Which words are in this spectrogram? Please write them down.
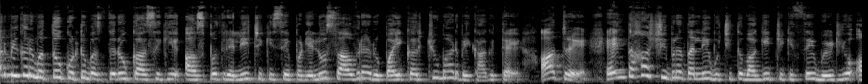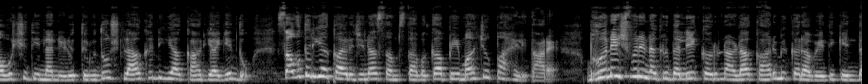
ಕಾರ್ಮಿಕರು ಮತ್ತು ಕುಟುಂಬಸ್ಥರು ಖಾಸಗಿ ಆಸ್ಪತ್ರೆಯಲ್ಲಿ ಚಿಕಿತ್ಸೆ ಪಡೆಯಲು ಸಾವಿರ ರೂಪಾಯಿ ಖರ್ಚು ಮಾಡಬೇಕಾಗುತ್ತೆ. ಆದರೆ ಎಂತಹ ಶಿಬಿರದಲ್ಲಿ ಉಚಿತವಾಗಿ ಚಿಕಿತ್ಸೆ, ವಿಡಿಯೋ ಔಷಧಿಯನ್ನು ನೀಡುತ್ತಿರುವುದು ಶ್ಲಾಘನೀಯ ಕಾರ್ಯ ಎಂದು ಸೌಂದರ್ಯ ಕಾಲೇಜಿನ ಸಂಸ್ಥಾಪಕ ಪಿ ಹೇಳಿದ್ದಾರೆ. ಭುವನೇಶ್ವರಿ ನಗರದಲ್ಲಿ ಕರುನಾಡ ಕಾರ್ಮಿಕರ ವೇದಿಕೆಯಿಂದ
